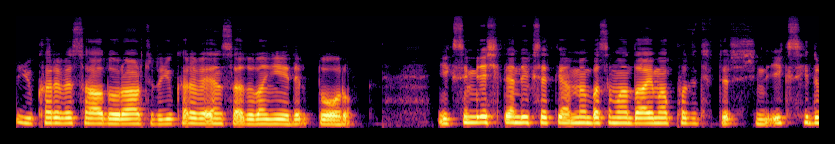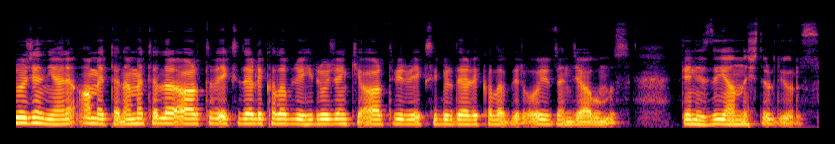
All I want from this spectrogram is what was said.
yukarı ve sağa doğru artıyordu. Yukarı ve en sağda olan Y'dir. Doğru. X'in bileşiklerinde yükseltgenme basamağı daima pozitiftir. Şimdi X hidrojen yani ametal. Ametaller artı ve eksi değerli kalabiliyor. Hidrojen ki artı 1 ve eksi 1 değerli kalabilir. O yüzden cevabımız denizli yanlıştır diyoruz.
